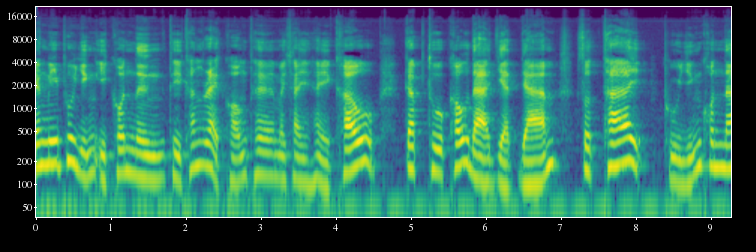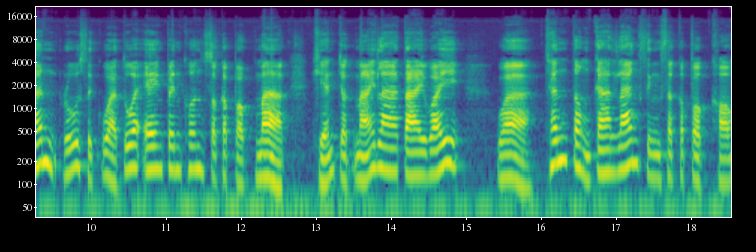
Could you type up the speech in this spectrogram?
ยังมีผู้หญิงอีกคนหนึ่งที่ครั้งแรกของเธอไม่ใช่ให้เขา กับถูกเขาด่าเหยียดหยาม สุดท้ายผู้หญิงคนนั้นรู้สึกว่าตัวเองเป็นคนสกปรกมาก เขียนจดหมายลาตายไว้ ว่าฉันต้องการล้างสิ่งสกปรกของ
